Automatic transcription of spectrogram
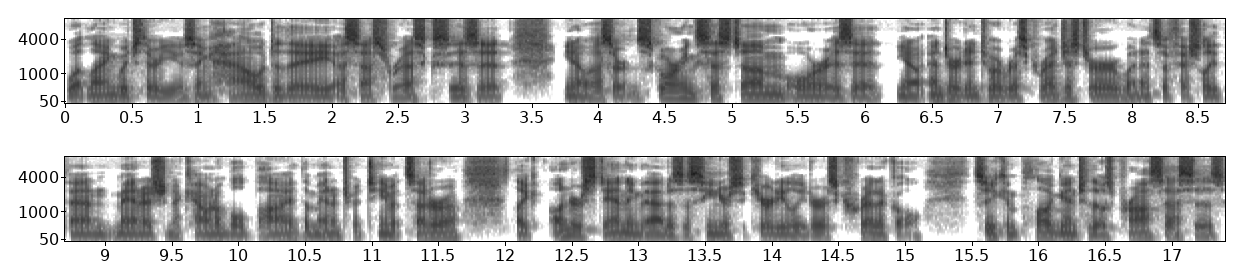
what language they're using, how do they assess risks? Is it, you know, a certain scoring system or is it, you know, entered into a risk register when it's officially then managed and accountable by the management team, et cetera? Like understanding that as a senior security leader is critical. So you can plug into those processes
